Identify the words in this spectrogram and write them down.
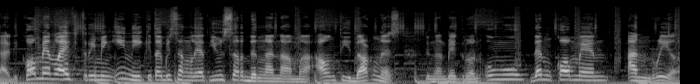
Nah di komen live streaming ini kita bisa ngelihat user dengan nama Auntie Darkness dengan background ungu dan komen Unreal.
